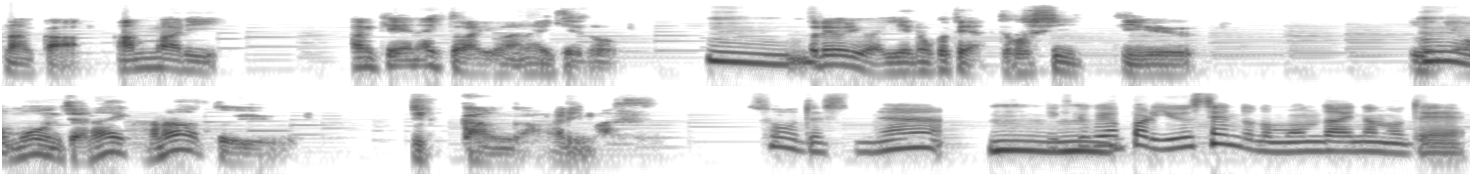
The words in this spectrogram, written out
なんか、あんまり関係ないとは言わないけど、うん。それよりは家のことやってほしいっていう、ふうに思うんじゃないかなという実感があります。そうですね。うん結局やっぱり優先度の問題なので、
